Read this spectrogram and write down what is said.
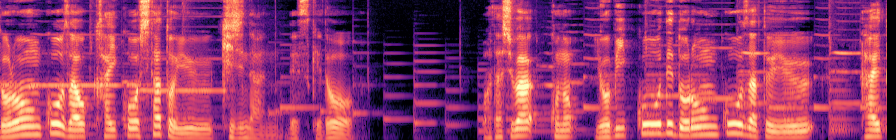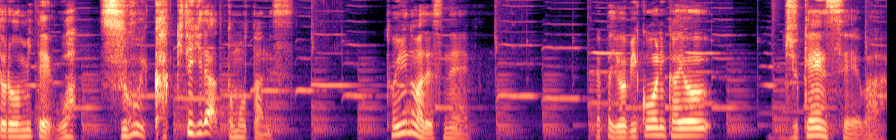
ドローン講座を開講したという記事なんですけど私はこの予備校でドローン講座というタイトルを見てわすごい画期的だと思ったんです。というのはですねやっぱ予備校に通う受験生は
